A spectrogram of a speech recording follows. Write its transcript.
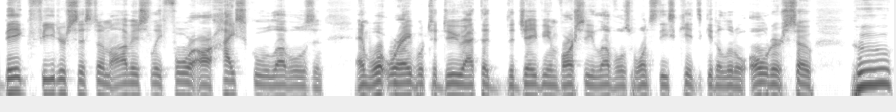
big feeder system, obviously, for our high school levels and and what we're able to do at the the JV and varsity levels once these kids get a little older. So, who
